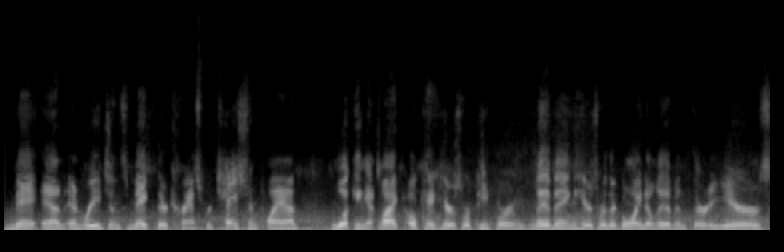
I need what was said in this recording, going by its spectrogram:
may, and, and regions make their transportation plan, looking at like, okay, here's where people are living, here's where they're going to live in 30 years.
